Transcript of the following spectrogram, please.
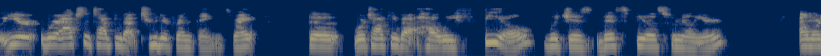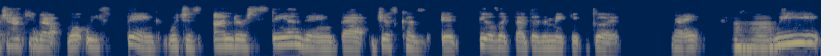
you're we're actually talking about two different things, right? The we're talking about how we feel, which is this feels familiar. And we're talking about what we think, which is understanding that just because it feels like that doesn't make it good, right? Mm-hmm. We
